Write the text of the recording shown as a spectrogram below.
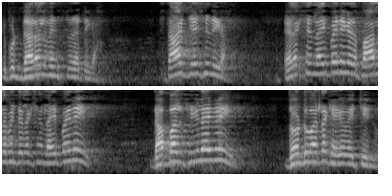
ఇప్పుడు ధరలు పెంచుతుందట ఇక. స్టార్ట్ చేసింది ఇక. ఎలక్షన్లు అయిపోయినాయి కదా పార్లమెంట్ ఎలక్షన్లు అయిపోయినాయి. డబ్బాలు సీల్ అయినాయి. దొడ్డు వడ్లకు ఎగబెట్టిండు.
